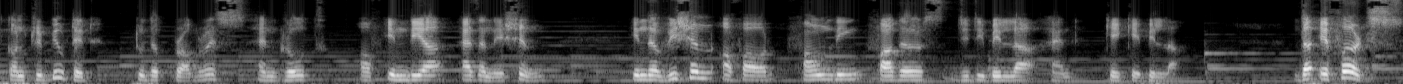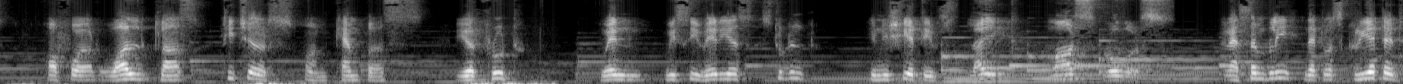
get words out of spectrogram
contributed to the progress and growth of India as a nation in the vision of our founding fathers G.D. Birla and K.K. Birla. The efforts of our world class teachers on campus bear fruit when we see various student initiatives like Mars Rovers, an assembly that was created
